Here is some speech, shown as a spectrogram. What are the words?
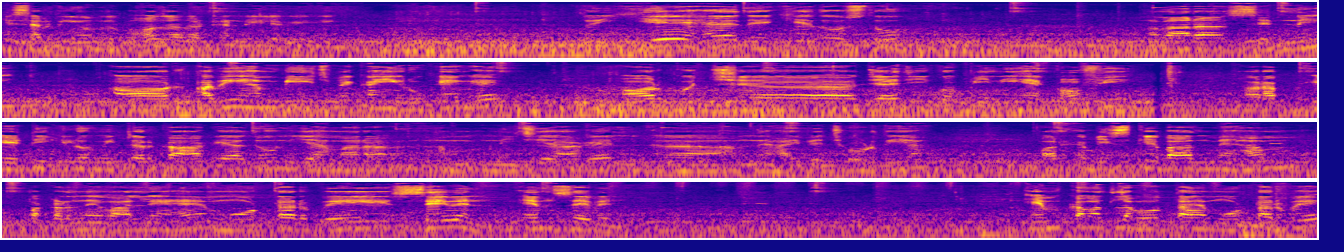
कि सर्दियों में बहुत ज़्यादा ठंडी लगेगी। तो ये है देखिए दोस्तों हमारा सिडनी और अभी हम बीच में कहीं रुकेंगे। और कुछ जय जी को पीनी है कॉफ़ी और अब 80 किलोमीटर का आ गया जोन ये हमारा, हम नीचे आ गए हमने हाईवे छोड़ दिया। और अब इसके बाद में हम पकड़ने वाले हैं motorway seven M seven M का मतलब होता है मोटर वे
